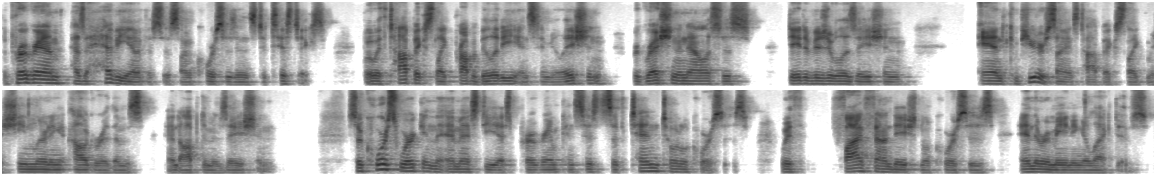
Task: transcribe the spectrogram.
The program has a heavy emphasis on courses in statistics, but with topics like probability and simulation, regression analysis, data visualization, and computer science topics like machine learning algorithms and optimization. So coursework in the MSDS program consists of 10 total courses with five foundational courses and the remaining electives.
